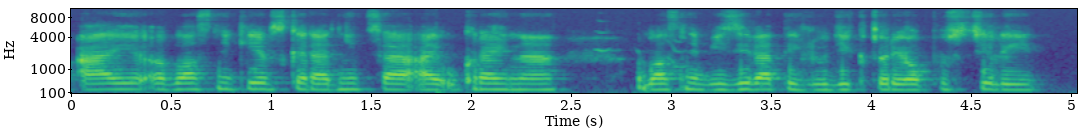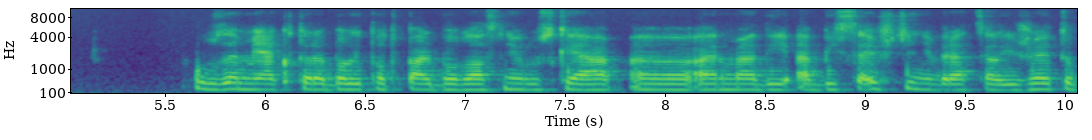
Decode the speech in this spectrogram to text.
aj vlastne Kievská radnica, aj Ukrajina vlastne vyzýva tých ľudí, ktorí opustili územia, ktoré boli pod paľbou vlastne ruskej e, armády, aby sa ešte nevracali, že je to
